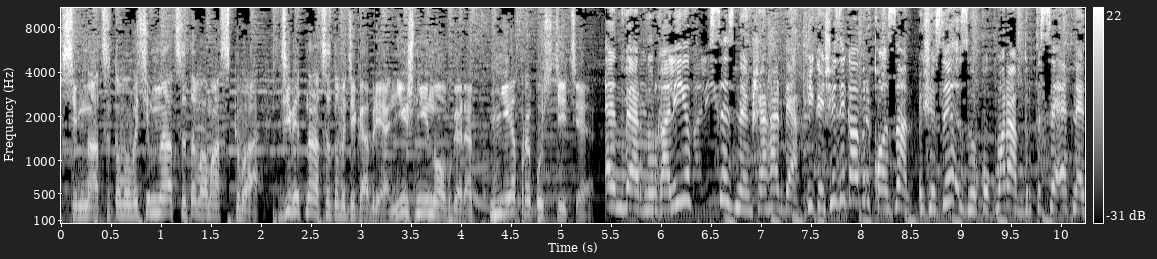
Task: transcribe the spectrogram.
17-18 Москва, 19 декабря Нижний Новгород. Не пропустите. Энвер Нургалиев сезнең шәһәрдә. 2 декабрь Казан, 3 Зур Кукмара, 4 Этнә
